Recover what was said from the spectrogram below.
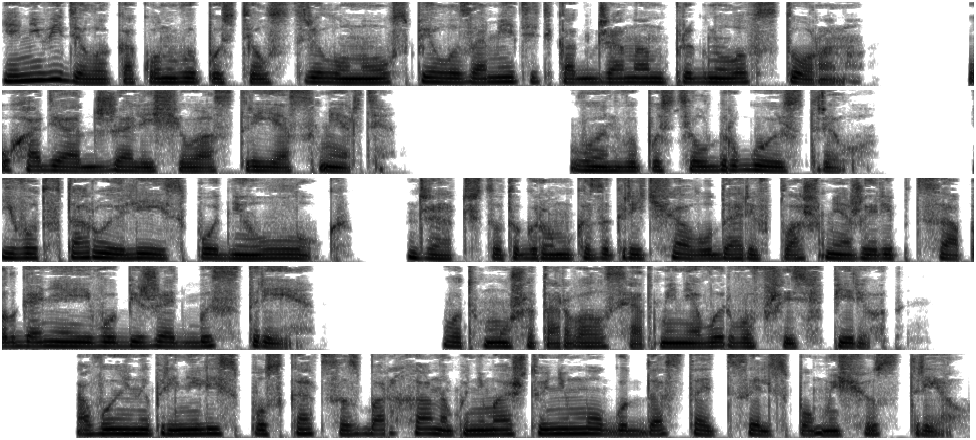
Я не видела, как он выпустил стрелу, но успела заметить, как Джанан прыгнула в сторону, уходя от жалящего острия смерти. Воин выпустил другую стрелу. И вот второй Лейс поднял лук. Джад что-то громко закричал, ударив плашмя жеребца, подгоняя его бежать быстрее. Вот муж оторвался от меня, вырвавшись вперед. А воины принялись спускаться с бархана, понимая, что не могут достать цель с помощью стрел.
